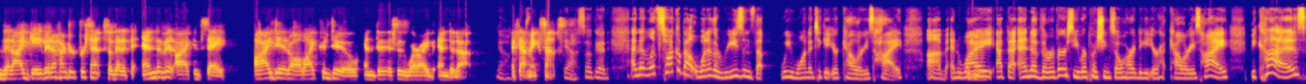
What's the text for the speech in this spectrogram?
that I gave it 100% so that at the end of it I could say I did all I could do and this is where I've ended up. Yeah. If that makes sense. Yeah, so good. And then let's talk about one of the reasons that we wanted to get your calories high um, and why mm-hmm. at the end of the reverse you were pushing so hard to get your calories high because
